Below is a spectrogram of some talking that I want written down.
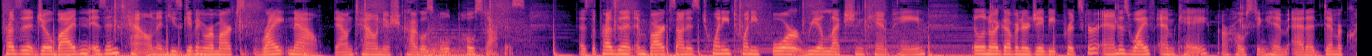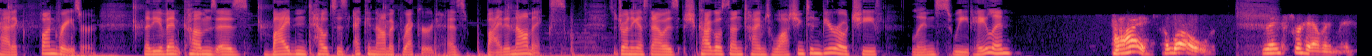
President Joe Biden is in town and he's giving remarks right now downtown near Chicago's old post office. As the president embarks on his 2024 reelection campaign, Illinois Governor J.B. Pritzker and his wife MK are hosting him at a Democratic fundraiser. Now, the event comes as Biden touts his economic record as Bidenomics. So, joining us now is Chicago Sun Times Washington bureau chief Lynn Sweet. Hey, Lynn. Hi. Hello. Thanks for having me.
